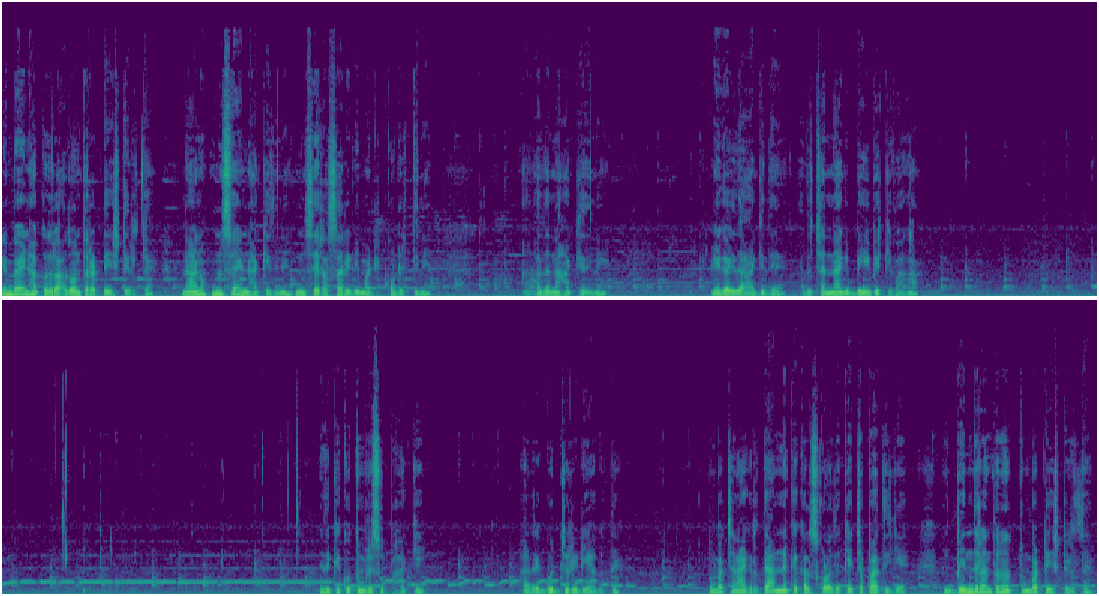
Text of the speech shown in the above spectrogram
ಲಿಂಬೆಹಣ್ಣು ಹಾಕಿದ್ರು ಅದೊಂಥರ ಟೇಸ್ಟ್ ಇರುತ್ತೆ. ನಾನು ಹುಣಸೆ ಹಣ್ಣು ಹಾಕಿದ್ದೀನಿ. ಹುಣಸೆ ರಸ ರೆಡಿ ಮಾಡಿ ಇಟ್ಕೊಂಡಿರ್ತೀನಿ. ಅದನ್ನು ಹಾಕಿದ್ದೀನಿ. ಈಗ ಇದು ಆಗಿದೆ ಇದು ಚೆನ್ನಾಗಿ ಬೇಯಬೇಕಿವಾಗ ಇದಕ್ಕೆ ಕೊತ್ತಂಬರಿ ಸೊಪ್ಪು ಹಾಕಿ. ಆದರೆ ಗೊಜ್ಜು ರೆಡಿ ಆಗುತ್ತೆ. ತುಂಬ ಚೆನ್ನಾಗಿರುತ್ತೆ. ಅನ್ನಕ್ಕೆ ಕಲಿಸ್ಕೊಳ್ಳೋದಕ್ಕೆ, ಚಪಾತಿಗೆ. ಬೆಂದ್ರಂತೂ ತುಂಬ ಟೇಸ್ಟ್ ಇರುತ್ತೆ.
